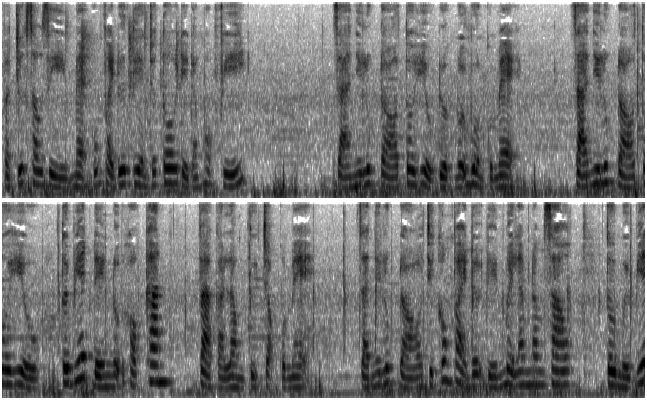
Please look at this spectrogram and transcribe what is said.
và trước sau gì mẹ cũng phải đưa tiền cho tôi để đóng học phí. Giá như lúc đó tôi hiểu được nỗi buồn của mẹ. Giá như lúc đó tôi hiểu, Tôi biết đến nỗi khó khăn Và cả lòng tự trọng của mẹ. Giá như lúc đó chứ không phải đợi đến 15 năm sau, Tôi mới biết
